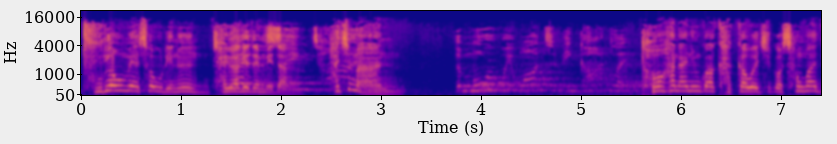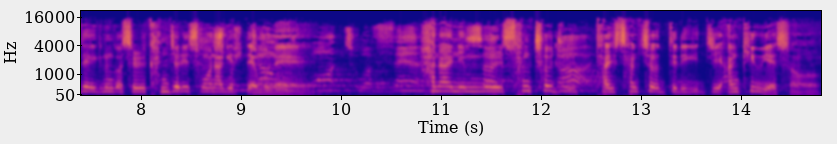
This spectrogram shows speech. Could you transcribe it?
두려움에서 우리는 자유하게 됩니다. 하지만 The more we want to be godly. 더 하나님과 가까워지고 성화되는 것을 간절히 소원하기 때문에 하나님을 상처 주, 상처 드리지 않기 위해서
